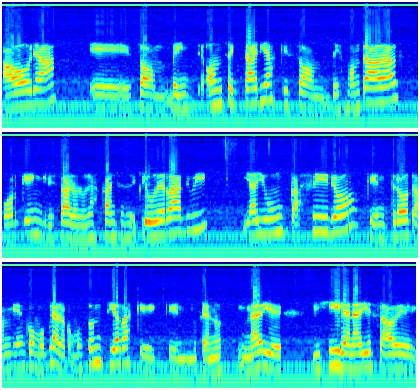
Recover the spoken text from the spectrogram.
Ahora eh, son 20 11 hectáreas que son desmontadas porque ingresaron unas canchas del club de rugby y hay un casero que entró también como, claro, como son tierras que, que o sea, no, nadie vigila, nadie sabe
